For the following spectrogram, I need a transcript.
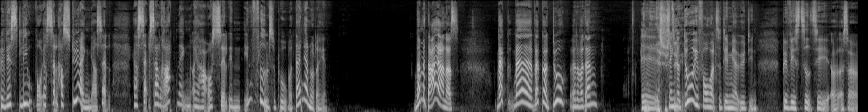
bevidst liv, hvor jeg selv har styringen. Jeg har selv, jeg har selv sat retningen, og jeg har også selv en indflydelse på, hvordan jeg når derhen. Hvad med dig, Anders? Hvad, hvad, hvad gør du? Eller hvordan øh, synes, tænker det... du i forhold til det med at øge din bevidsthed til at, altså,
